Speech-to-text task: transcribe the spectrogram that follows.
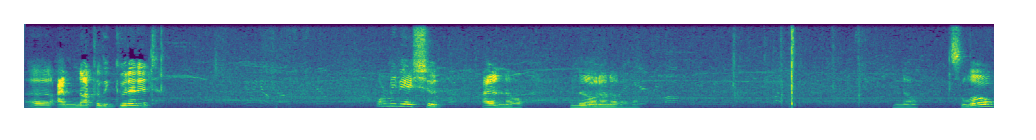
Uh, I'm not really good at it. Or maybe I should. I don't know. No, no, no, no, no. No. Slow.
